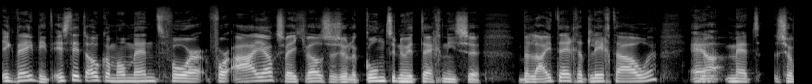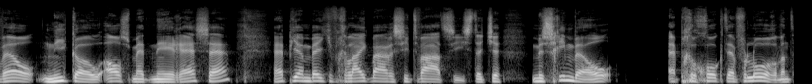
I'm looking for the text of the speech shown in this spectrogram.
ik weet niet, is dit ook een moment voor, voor Ajax? Weet je wel, ze zullen continu het technische beleid tegen het licht houden. En Ja. met zowel Nico als met Neres hè, heb je een beetje vergelijkbare situaties. Dat je misschien wel hebt gegokt en verloren. Want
